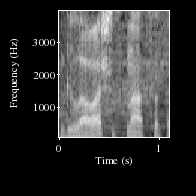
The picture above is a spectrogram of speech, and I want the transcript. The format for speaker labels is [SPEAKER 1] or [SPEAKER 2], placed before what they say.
[SPEAKER 1] Глава 16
